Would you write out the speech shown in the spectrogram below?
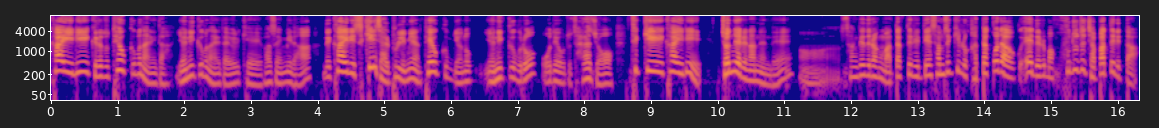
카일이 그래도 태오급은 아니다. 연희급은 아니다. 이렇게 봐서입니다. 근데 카일이 스킬이 잘 풀리면 태오급 연호, 연희급으로 5대5도 잘하죠. 특히 카일이 전열에 놨는데 어, 상대들이랑 맞닥뜨릴 때 3스킬로 갖다 꽂아갖고 애들을 막 후두둑 자빠뜨렸다.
